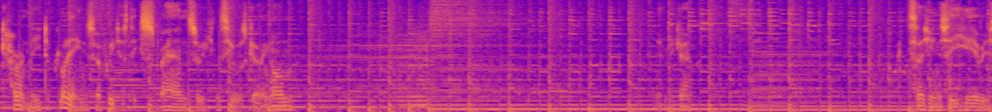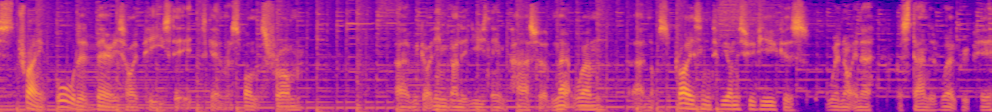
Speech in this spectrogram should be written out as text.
currently deploying. So if we just expand so we can see what's going on. There we go as you can see here, is trying all the various IPs that it's getting response from. Uh, we got an invalid username and password on that one. Uh, not surprising, to be honest with you, because we're not in a, a standard workgroup here.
